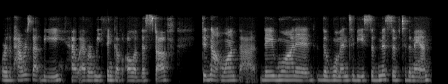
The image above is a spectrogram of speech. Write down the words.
or the powers that be, however we think of all of this stuff, did not want that. They wanted the woman to be submissive to the man.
